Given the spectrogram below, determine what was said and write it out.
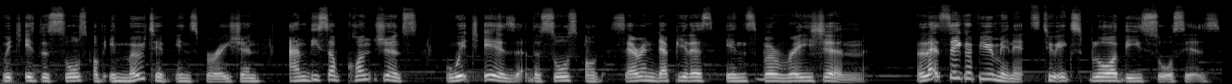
which is the source of emotive inspiration, and the subconscious, which is the source of serendipitous inspiration. Let's take a few minutes to explore these sources.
